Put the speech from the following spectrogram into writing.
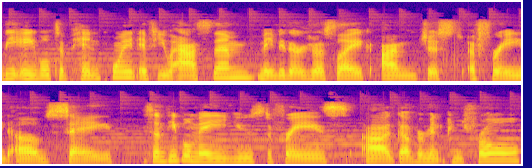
be able to pinpoint if you ask them. Maybe they're just like, I'm just afraid of, say, some people may use the phrase uh, government control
